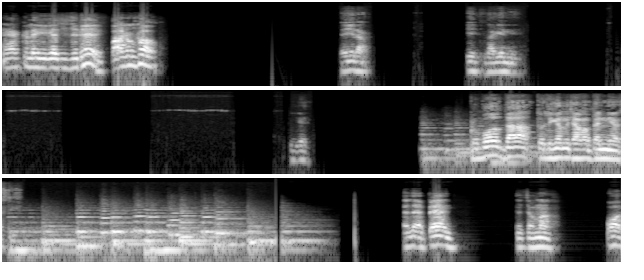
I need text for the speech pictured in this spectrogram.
একটু লেগে গেছিস রে পার উঠো এই রাখ। লাগেনি ঠিক আছে তো বল দাঁড়া তোর লিগে আমি জামা প্যান্ট নিয়ে আসছি। তাহলে প্যান্ট জামা? বল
